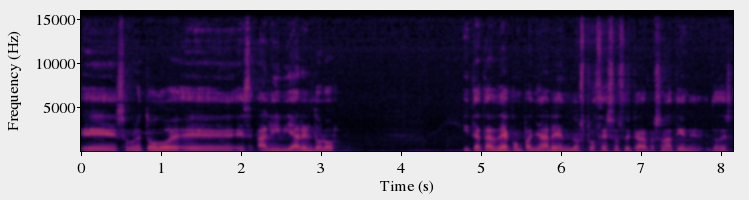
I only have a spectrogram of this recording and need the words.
eh, sobre todo, eh, es aliviar el dolor y tratar de acompañar en los procesos que cada persona tiene. Entonces,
